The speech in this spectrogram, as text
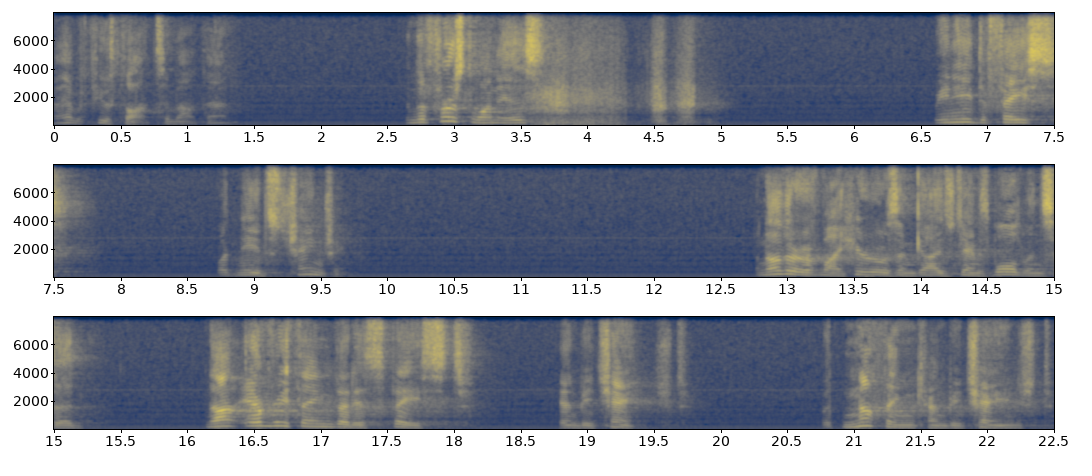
I have a few thoughts about that. And the first one is we need to face what needs changing. Another of my heroes and guides, James Baldwin, said, Not everything that is faced can be changed, but nothing can be changed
